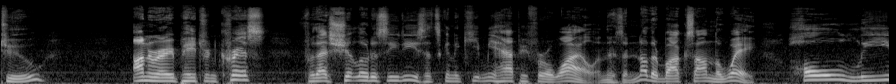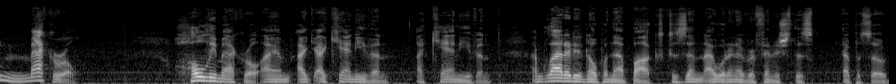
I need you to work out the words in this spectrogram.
to honorary patron Chris for that shitload of CDs. That's going to keep me happy for a while. And there's another box on the way. Holy mackerel. Holy mackerel. I am I, I can't even. I can't even. I'm glad I didn't open that box because then I would have never finished this episode.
